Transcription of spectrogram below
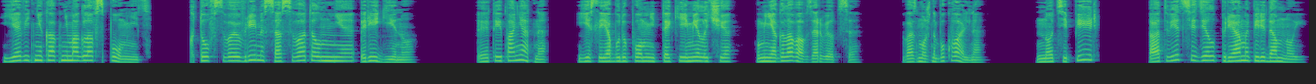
Я ведь никак не могла вспомнить, кто в свое время сосватал мне Регину. Это и понятно. Если я буду помнить такие мелочи, у меня голова взорвется. Возможно, буквально. Но теперь ответ сидел прямо передо мной.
